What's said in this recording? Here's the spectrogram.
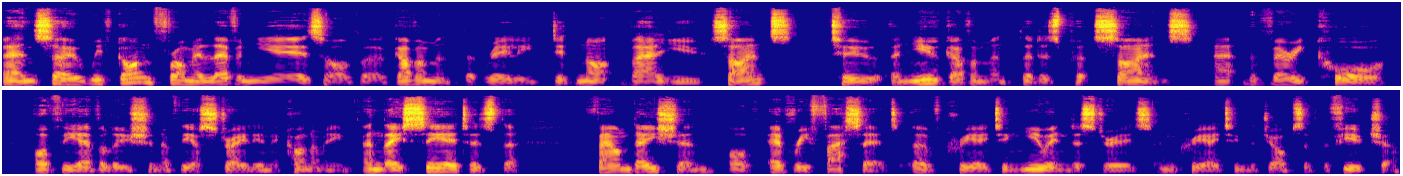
And so we've gone from 11 years of a government that really did not value science to a new government that has put science at the very core of the evolution of the Australian economy. And they see it as the foundation of every facet of creating new industries and creating the jobs of the future.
